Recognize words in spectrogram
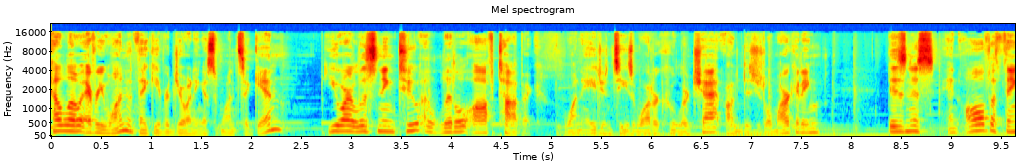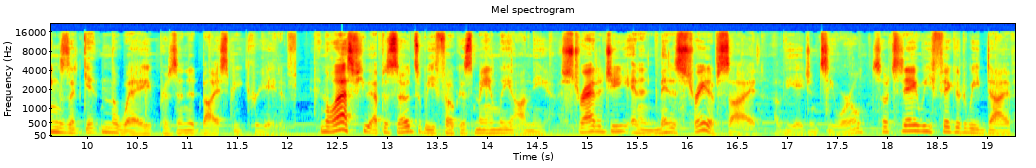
Hello, everyone, and thank you for joining us once again. You are listening to A Little Off Topic, one agency's water cooler chat on digital marketing, business, and all the things that get in the way presented by Speak Creative. In the last few episodes, we focused mainly on the strategy and administrative side of the agency world, so today we figured we'd dive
